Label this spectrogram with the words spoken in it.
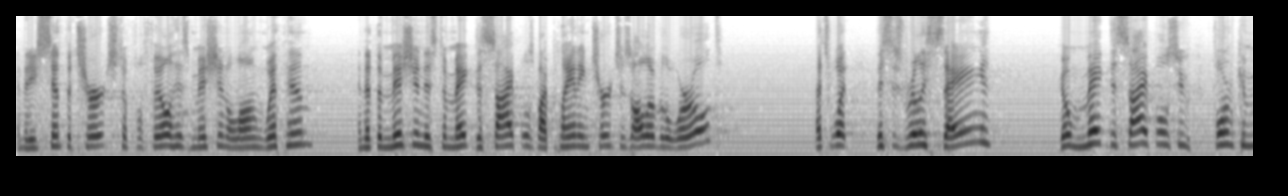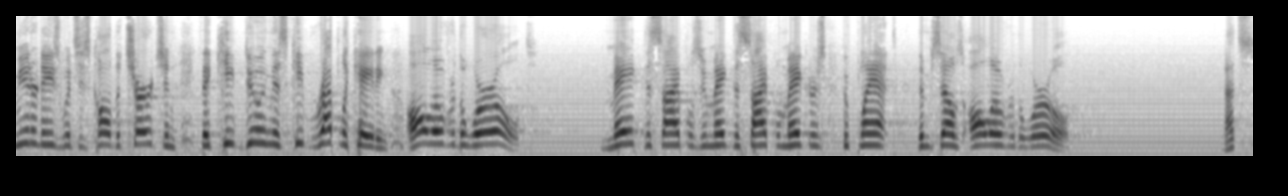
and that He sent the church to fulfill His mission along with Him, and that the mission is to make disciples by planting churches all over the world. That's what this is really saying. Go make disciples who form communities, which is called the church, and they keep doing this, keep replicating all over the world. Make disciples who make disciple makers who plant themselves all over the world. That's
